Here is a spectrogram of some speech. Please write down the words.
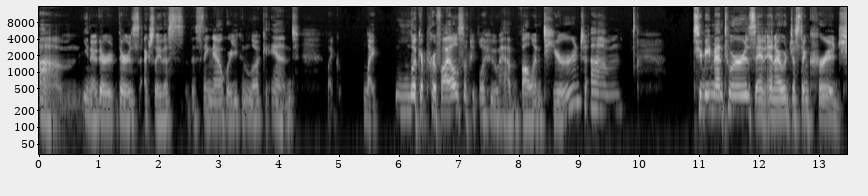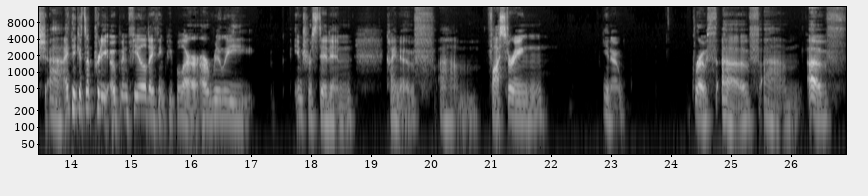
um, you know there there's actually this this thing now where you can look and like like look at profiles of people who have volunteered um, to be mentors and, and i would just encourage uh, i think it's a pretty open field. I think people are are really interested in kind of um, fostering you know growth of um, of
